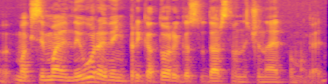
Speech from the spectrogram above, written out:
э, максимальный уровень, при который государство начинает помогать.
